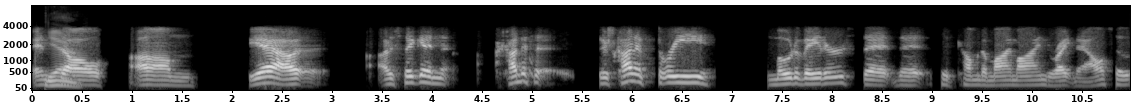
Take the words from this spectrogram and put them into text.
And yeah. so, um, yeah, I was thinking, kind of, th- there's kind of three motivators that that that come to my mind right now. So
